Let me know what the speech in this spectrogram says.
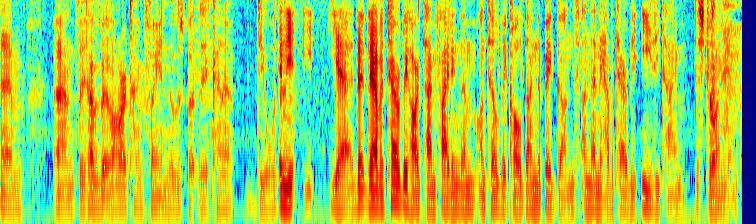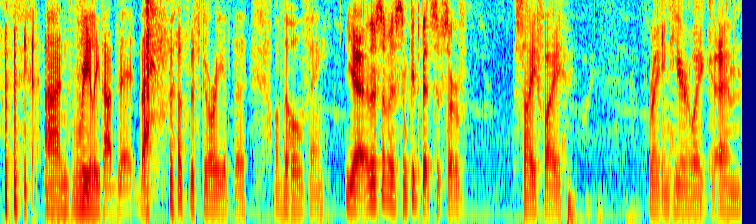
um, and they have a bit of a hard time fighting those, but they kind of deal with In it. the yeah, they, they have a terribly hard time fighting them until they call down the big guns, and then they have a terribly easy time destroying them. And really, that's it. That, that's the story of the of the whole thing. Yeah, there's some there's some good bits of sort of sci-fi writing here, like um,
